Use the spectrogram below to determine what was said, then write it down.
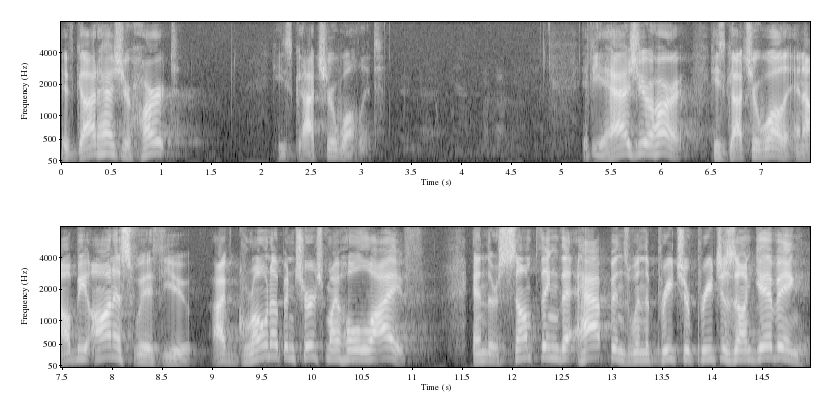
if God has your heart, He's got your wallet. If He has your heart, He's got your wallet. And I'll be honest with you, I've grown up in church my whole life. And there's something that happens when the preacher preaches on giving.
